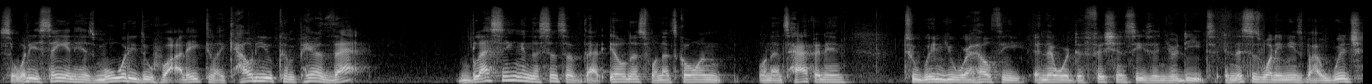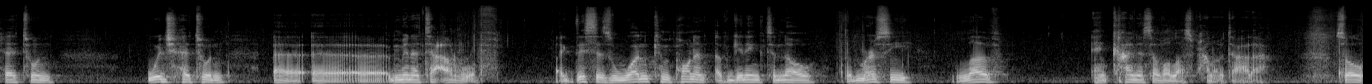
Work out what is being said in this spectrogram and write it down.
So what he's saying is, like how do you compare that blessing in the sense of that illness when that's going, when that's happening, to when you were healthy and there were deficiencies in your deeds. And this is what he means by wijhatun, uh, min ta'arruf. Like this is one component of getting to know the mercy, love, and kindness of Allah subhanahu wa ta'ala. So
